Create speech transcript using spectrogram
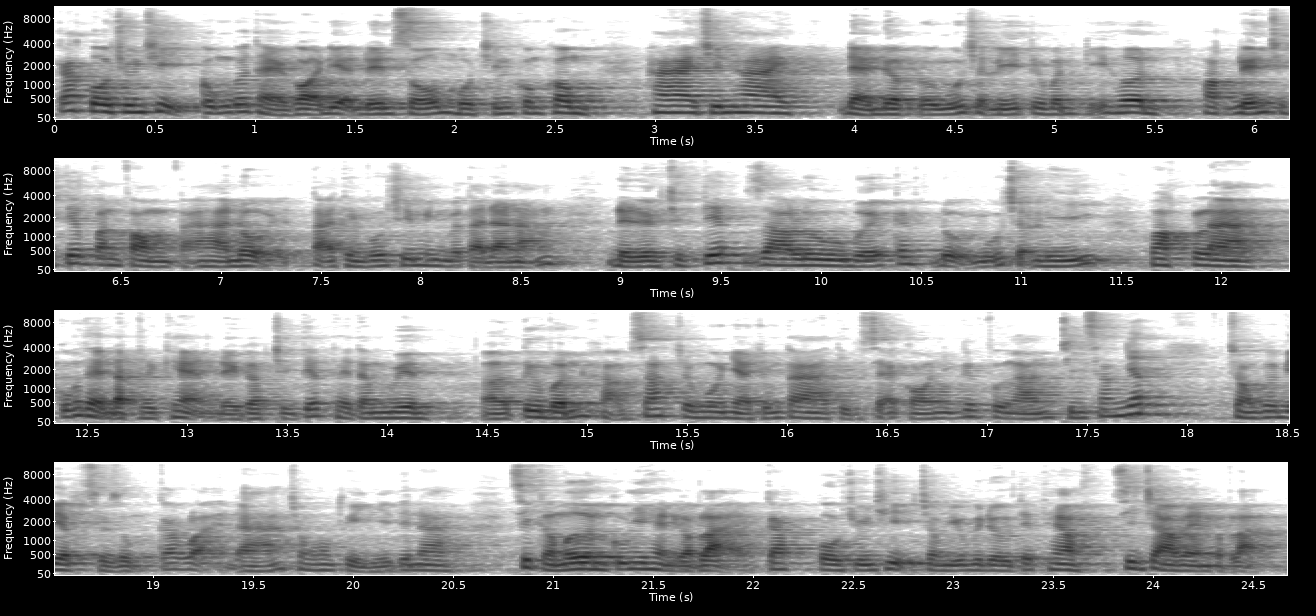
các cô chú chị cũng có thể gọi điện đến số 1900 2292 để được đội ngũ trợ lý tư vấn kỹ hơn hoặc đến trực tiếp văn phòng tại Hà Nội, tại thành phố Hồ Chí Minh và tại Đà Nẵng để được trực tiếp giao lưu với các đội ngũ trợ lý hoặc là cũng có thể đặt lịch hẹn để gặp trực tiếp thầy Tam Nguyên uh, tư vấn khảo sát cho ngôi nhà chúng ta thì sẽ có những cái phương án chính xác nhất trong cái việc sử dụng các loại đá trong phong thủy như thế nào. Xin cảm ơn cũng như hẹn gặp lại các cô chú chị trong những video tiếp theo. Xin chào và hẹn gặp lại.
